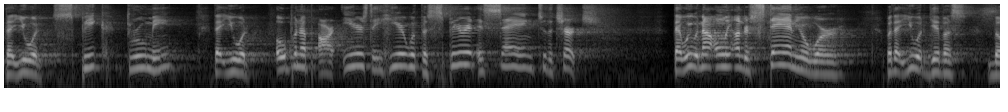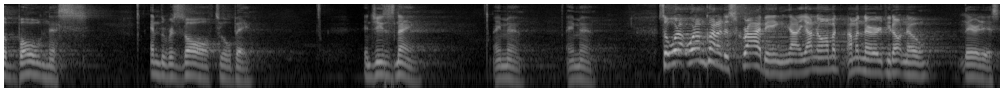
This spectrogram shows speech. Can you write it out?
that you would speak through me, that you would open up our ears to hear what the Spirit is saying to the church, that we would not only understand your word, but that you would give us the boldness and the resolve to obey. In Jesus' name, amen. Amen. So, what, what I'm kind of describing, now, y'all know I'm a, I'm a nerd. If you don't know, there it is.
